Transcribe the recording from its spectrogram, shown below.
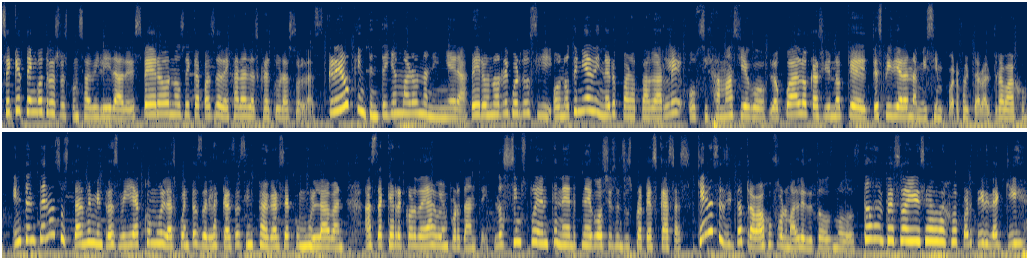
sé que tengo otras responsabilidades, pero no soy capaz de dejar a las criaturas solas. Creo que intenté llamar a una niñera, pero no recuerdo si o no tenía dinero para pagarle o si jamás llegó, lo cual ocasionó que despidieran a mi sim por faltar al trabajo. Intenté no asustarme mientras veía cómo las cuentas de la casa sin pagar se acumulaban, hasta que recordé algo importante. Los sims pueden tener negocios en sus propias casas. ¿Quién necesita trabajo formales de todos modos? Todo empezó a irse abajo a partir de aquí.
